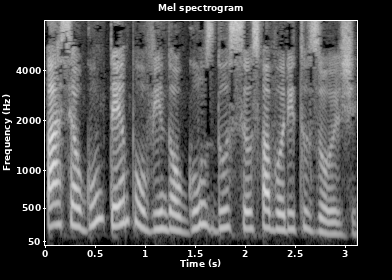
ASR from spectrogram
Passe algum tempo ouvindo alguns dos seus favoritos hoje.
